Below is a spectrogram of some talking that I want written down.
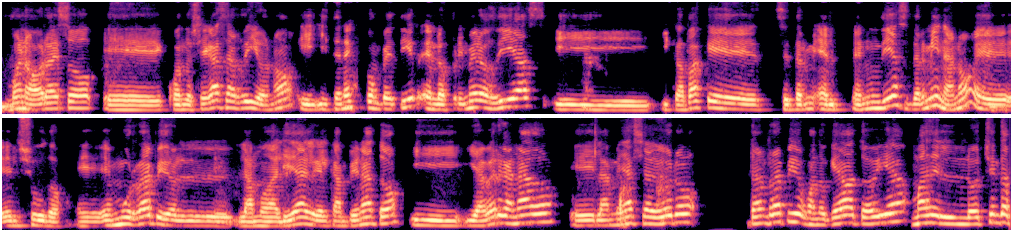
bueno, ahora eso, eh, cuando llegás a Río, ¿no? Y, tenés que competir en los primeros días y, capaz que se en un día se termina, ¿no? Eh, el judo. es muy rápido la modalidad, el, el campeonato y, y haber ganado eh, la medalla de oro tan rápido cuando quedaba todavía más del 80%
